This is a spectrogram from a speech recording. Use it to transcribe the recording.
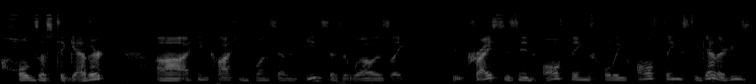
holds us together uh, i think colossians 1.17 says it well is like christ is in all things holding all things together he's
